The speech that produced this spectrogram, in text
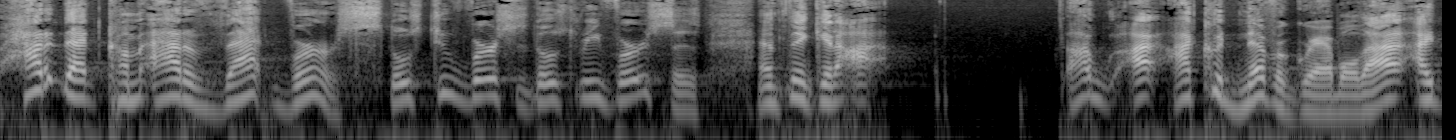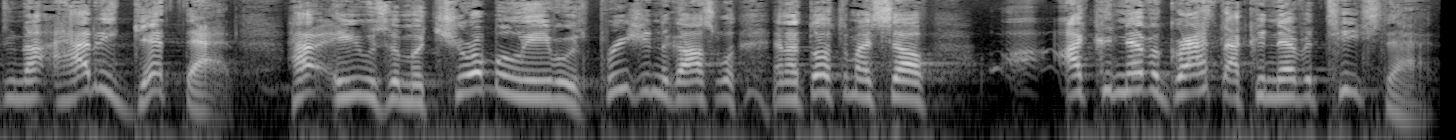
how did that come out of that verse, those two verses, those three verses? And thinking, I, I, I, could never grab all that. I do not. How did he get that? How, he was a mature believer, was preaching the gospel, and I thought to myself, I could never grasp that. I could never teach that.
